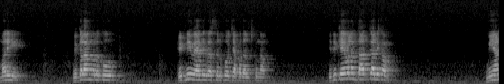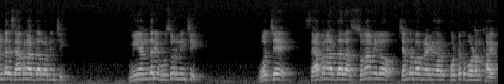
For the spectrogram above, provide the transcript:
మరి వికలాంగులకు కిడ్నీ వ్యాధిగ్రస్తులకు చెప్పదలుచుకున్నాం. ఇది కేవలం తాత్కాలికం. మీ అందరి శాపనార్థాల్లో నుంచి మీ అందరి ఉసురు నుంచి వచ్చే శాపనార్థాల సునామీలో చంద్రబాబు నాయుడు గారు కొట్టుకుపోవడం ఖాయం.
